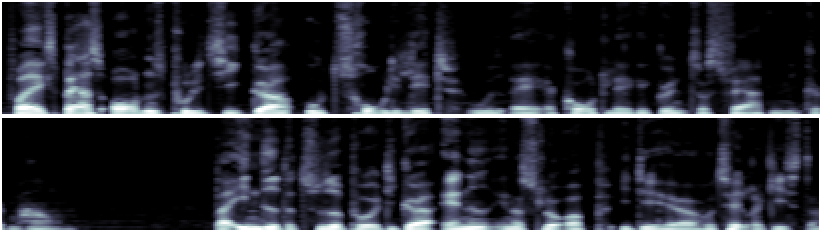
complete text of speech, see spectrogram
Frederiksbergs ordenspoliti gør utrolig lidt ud af at kortlægge Günthers færden i København. Der er intet, der tyder på, at de gør andet end at slå op i det her hotelregister.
